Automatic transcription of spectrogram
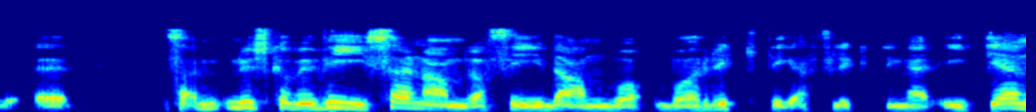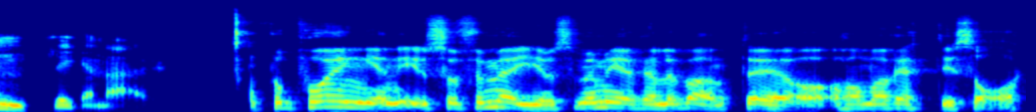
Eh, här, nu ska vi visa den andra sidan vad, vad riktiga flyktingar egentligen är. På poängen, så för mig som är mer relevant, är har man rätt i sak?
